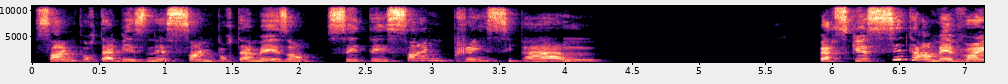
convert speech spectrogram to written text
Cinq pour ta business, cinq pour ta maison. C'est tes cinq principales. Parce que si tu en mets 20,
